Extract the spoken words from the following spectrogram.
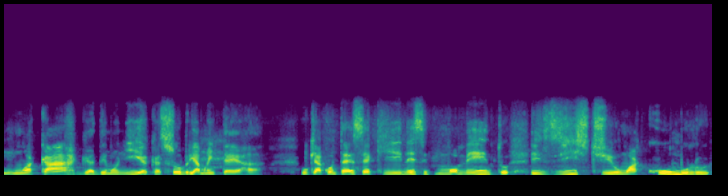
uma carga demoníaca sobre a Mãe Terra. O que acontece é que nesse momento existe um acúmulo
